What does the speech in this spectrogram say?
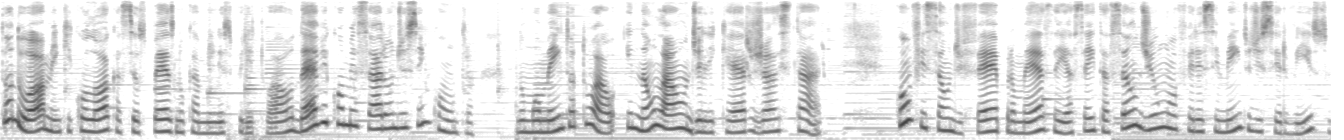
todo homem que coloca seus pés no caminho espiritual deve começar onde se encontra, no momento atual, e não lá onde ele quer já estar. Confissão de fé, promessa e aceitação de um oferecimento de serviço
